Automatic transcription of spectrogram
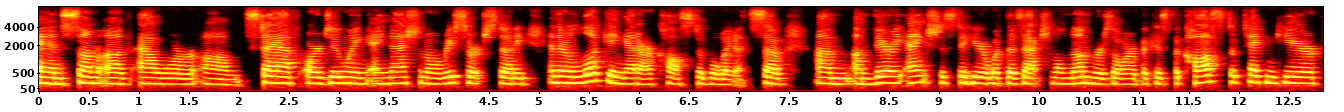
and some of our um, staff are doing a national research study and they're looking at our cost avoidance. So I'm, I'm very anxious to hear what those actual numbers are because the cost of taking care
